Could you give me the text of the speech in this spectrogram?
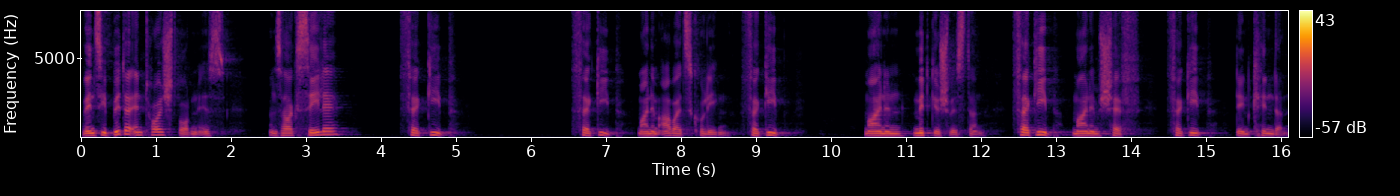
wenn sie bitter enttäuscht worden ist und sag, Seele, vergib. Vergib meinem Arbeitskollegen. Vergib meinen Mitgeschwistern. Vergib meinem Chef. Vergib den Kindern.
